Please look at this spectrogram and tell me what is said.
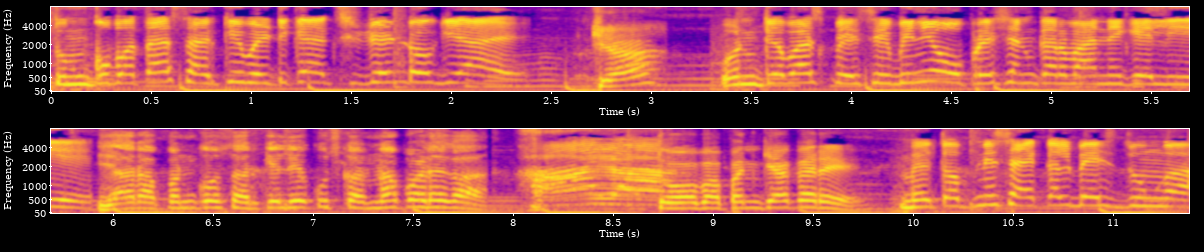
तुमको पता है सर की बेटी का एक्सीडेंट हो गया है? क्या? उनके पास पैसे भी नहीं ऑपरेशन करवाने के लिए। यार अपन को सर के लिए कुछ करना पड़ेगा। हाँ यार। तो अब अपन क्या करें? मैं तो अपनी साइकिल बेच दूँगा।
